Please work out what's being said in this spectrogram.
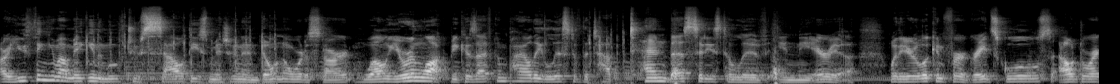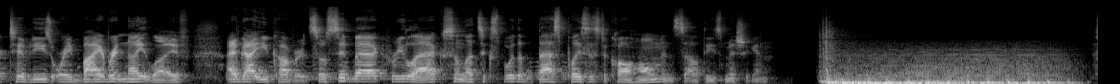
Are you thinking about making the move to Southeast Michigan and don't know where to start? Well, you're in luck because I've compiled a list of the top 10 best cities to live in the area. Whether you're looking for great schools, outdoor activities, or a vibrant nightlife, I've got you covered. So sit back, relax, and let's explore the best places to call home in Southeast Michigan.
